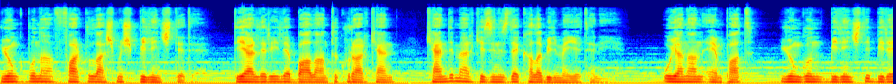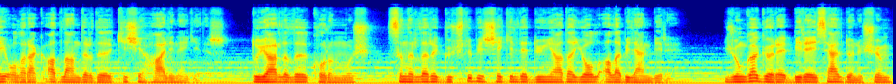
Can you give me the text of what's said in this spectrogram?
Jung buna farklılaşmış bilinç dedi. Diğerleriyle bağlantı kurarken kendi merkezinizde kalabilme yeteneği. Uyanan empat, Jung'un bilinçli birey olarak adlandırdığı kişi haline gelir. Duyarlılığı korunmuş, sınırları güçlü bir şekilde dünyada yol alabilen biri. Jung'a göre bireysel dönüşüm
